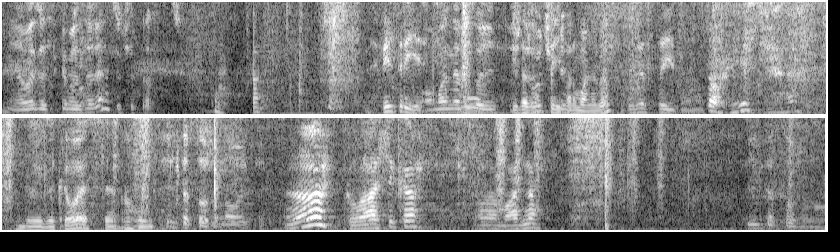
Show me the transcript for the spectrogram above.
Ні, а ви десь з кимось зарядку чи так? Фильтр есть. У мене в цій І навіть штучці стоїть нормально, да? Где стоит? Так, есть. Дивись, закриває все. Огонь. фільтр теж новий. А, классика. Нормально. Фільтр теж новий.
